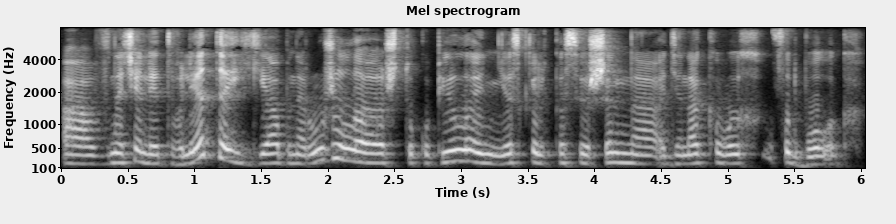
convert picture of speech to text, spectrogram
а, в начале этого лета я обнаружила, что купила несколько совершенно одинаковых футболок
